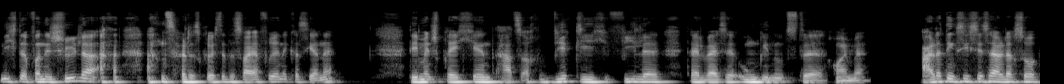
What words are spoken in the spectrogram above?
nicht nur von der Schüleranzahl das größte, das war ja früher eine Kaserne. Dementsprechend hat es auch wirklich viele, teilweise ungenutzte Räume. Allerdings ist es halt auch so,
